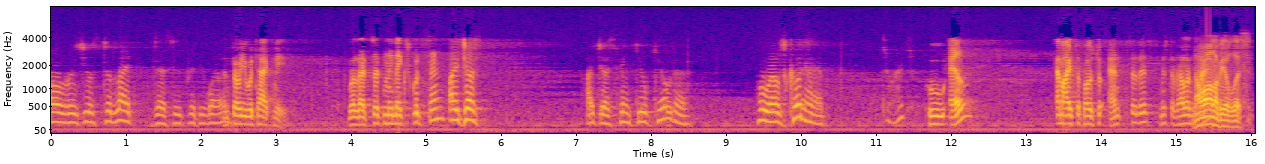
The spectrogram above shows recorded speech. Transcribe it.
always used to like Jessie pretty well. And so you attack me. Well, that certainly makes good sense. I just... I just think you killed her. Who else could have? George? Who else? Am I supposed to answer this, Mr. Valentine? Now, all of you, listen.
